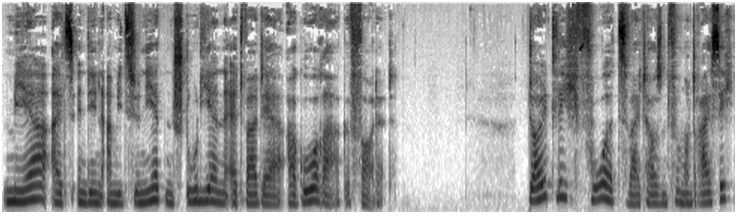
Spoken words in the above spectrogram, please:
mehr als in den ambitionierten Studien etwa der Agora gefordert. Deutlich vor 2035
